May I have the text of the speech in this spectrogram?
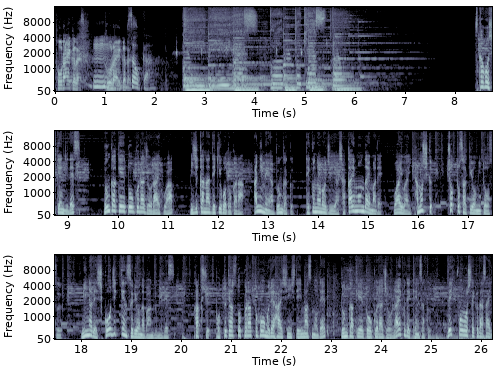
捉え方です捉え方ですそうか。TBS ポッドキャスト塚越健二です。文化系トークラジオライフは、身近な出来事からアニメや文学、テクノロジーや社会問題まで、ワイワイ楽しく、ちょっと先を見通す、みんなで思考実験するような番組です。各種、ポッドキャストプラットフォームで配信していますので、文化系トークラジオライフで検索、ぜひフォローしてください。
